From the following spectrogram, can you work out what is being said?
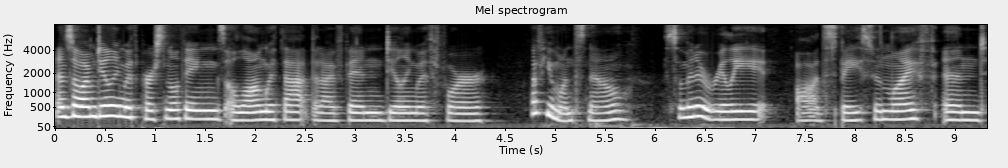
And so I'm dealing with personal things along with that that I've been dealing with for a few months now. So I'm in a really odd space in life and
